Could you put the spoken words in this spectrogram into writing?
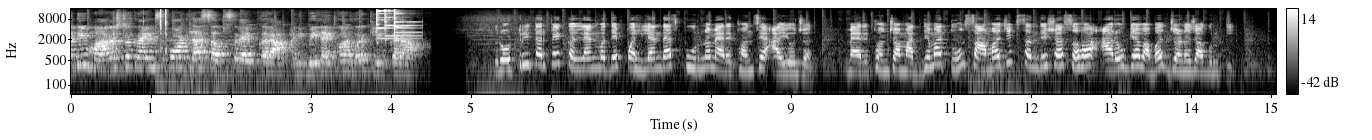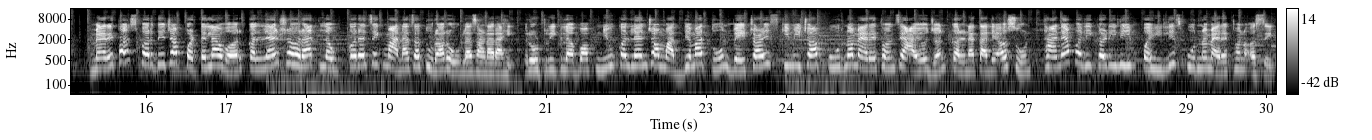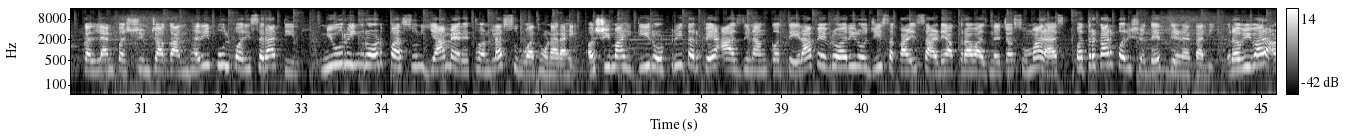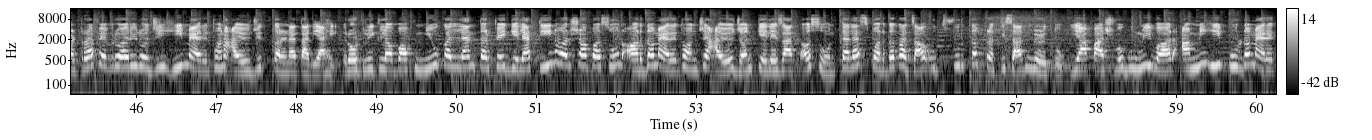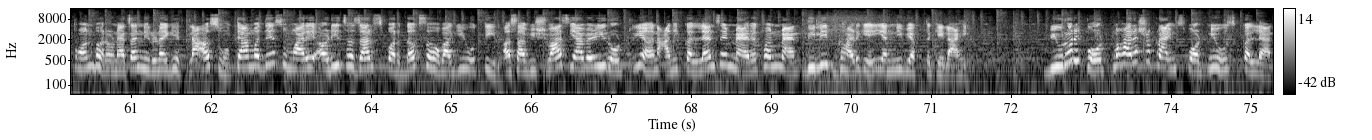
बघण्यासाठी Maharashtra crime स्पॉटला subscribe करा आणि बेल आयकॉनवर क्लिक करा. रोटरीतर्फे कल्याणमध्ये पहिल्यांदाच पूर्ण मॅरेथॉनचे आयोजन. मॅरेथॉनच्या माध्यमातून सामाजिक संदेशासह आरोग्याबाबत जनजागृती. मॅरेथॉन स्पर्धेच्या पटलावर कल्याण शहरात लवकरच एक मानाचा तुरा रोवला जाणार आहे. रोटरी क्लब ऑफ न्यू कल्याणच्या माध्यमातून बेचाळीस किमीच्या पूर्ण मॅरेथॉनचे आयोजन करण्यात आले असून ठाण्यापलीकडील ही पहिलीच पूर्ण मॅरेथॉन असेल. कल्याण पश्चिमच्या गांधारी पूल परिसरातील न्यू रिंग रोडपासून या मॅरेथॉनला सुरुवात होणार आहे. अशी माहिती रोटरी तर्फे आज दिनांक तेरा फेब्रुवारी रोजी सकाळी साडे अकरा वाजण्याच्या सुमारास पत्रकार परिषदेत देण्यात आली. रविवार अठरा फेब्रुवारी रोजी ही मॅरेथॉन आयोजित करण्यात आली आहे. Rotary club of new Kalyan तर्फे गेल्या तीन वर्षापासून अर्ध मॅरेथॉनचे आयोजन केले जात असून त्याला स्पर्धकाचा उत्स्फूर्त प्रतिसाद मिळतो. या पार्श्वभूमीवर आम्ही ही पूर्ण मॅरेथॉन भरवण्याचा निर्णय घेतला असून त्यामध्ये सुमारे अडीच हजार स्पर्धक सहभागी होतील असा विश्वास यावेळी रोटरियन आणि कल्याणचे मॅरेथॉन मॅन दिलीप घाडगे यांनी व्यक्त केला आहे. Bureau report Maharashtra crime spot news Kalyan.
